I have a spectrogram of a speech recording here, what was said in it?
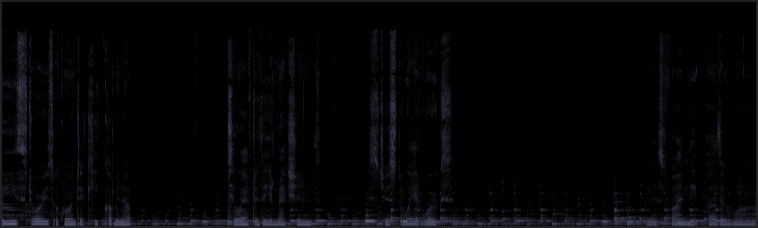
These stories are going to keep coming up until after the elections. It's just the way it works. Let's find the other one.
